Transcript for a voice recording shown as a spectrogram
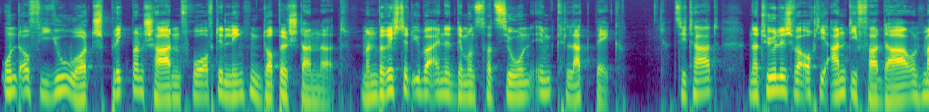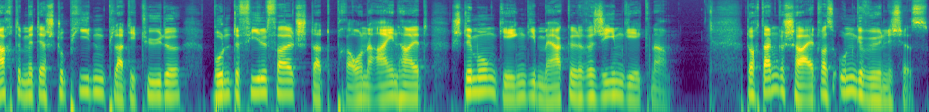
Und auf U-Watch blickt man schadenfroh auf den linken Doppelstandard. Man berichtet über eine Demonstration in Gladbeck. Zitat: Natürlich war auch die Antifa da und machte mit der stupiden Plattitüde bunte Vielfalt statt braune Einheit Stimmung gegen die Merkel-Regimegegner. Doch dann geschah etwas Ungewöhnliches.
